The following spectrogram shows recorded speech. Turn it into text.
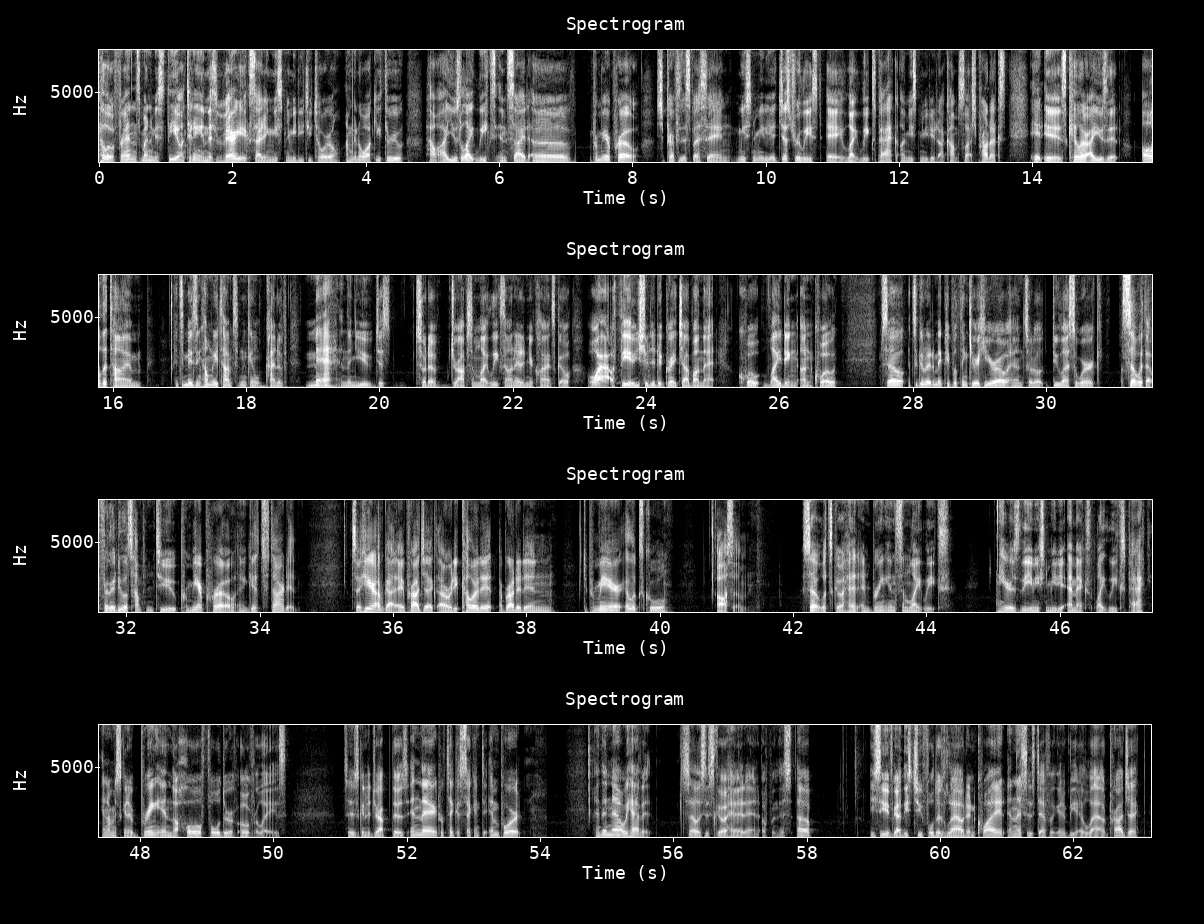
Hello friends, my name is Theo and today in this very exciting Miesner Media tutorial, I'm going to walk you through how I use light leaks inside of Premiere Pro. I should preface this by saying Miesner Media just released a light leaks pack on miesnermedia.com slash products. It is killer, I use it all the time. It's amazing how many times something can kind of meh and then you just sort of drop some light leaks on it and your clients go, wow, Theo, you sure did a great job on that quote lighting unquote. So it's a good way to make people think you're a hero and sort of do less work. So without further ado, let's hop into Premiere Pro and get started. So here I've got a project. I already colored it. I brought it in to Premiere. It looks cool. Awesome. So let's go ahead and bring in some light leaks. Here's the Miesner Media MX Light Leaks pack, and I'm just going to bring in the whole folder of overlays. So just going to drop those in there. It'll take a second to import. And then now we have it. So let's just go ahead and open this up. You see we've got these two folders, loud and quiet, and this is definitely going to be a loud project.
